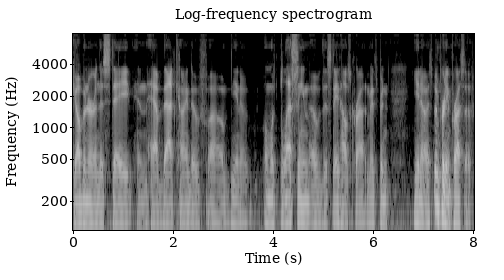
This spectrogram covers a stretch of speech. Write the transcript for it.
governor in this state and have that kind of um, you know almost blessing of the state house crowd. I mean, it's been you know it's been pretty impressive.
